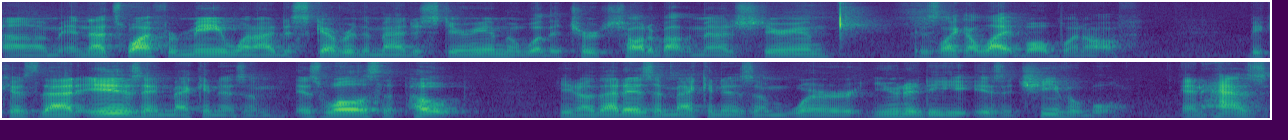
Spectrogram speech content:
Um, and that's why, for me, when I discovered the magisterium and what the church taught about the magisterium, it was like a light bulb went off. Because that is a mechanism, as well as the Pope. You know, that is a mechanism where unity is achievable and has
